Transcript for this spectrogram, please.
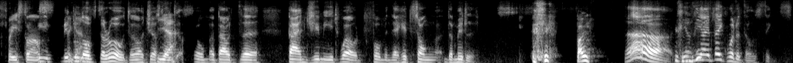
three stars. middle again. of the road, not just Yeah. like a film about the band Jimmy Eat World performing their hit song "The Middle." both. Ah, see, see, I like one of those things.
